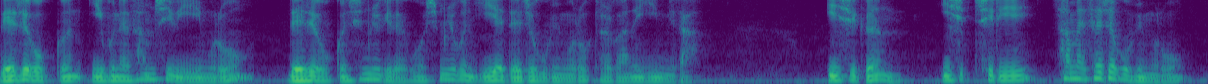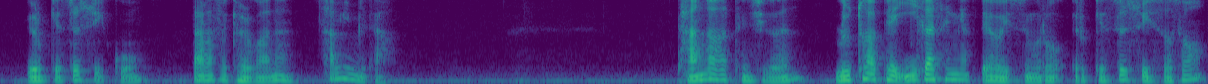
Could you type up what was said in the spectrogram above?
4제곱근 2분의 32이므로 4제곱근 16이 되고 16은 2의 4제곱이므로 결과는 2입니다. 이 식은 27이 3의 세제곱이므로 이렇게 쓸 수 있고 따라서 결과는 3입니다. 다음과 같은 식은 루트 앞에 2가 생략되어 있으므로 이렇게 쓸 수 있어서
